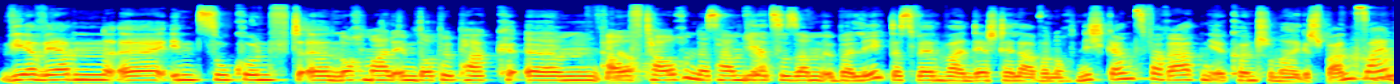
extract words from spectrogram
Wir werden äh, in Zukunft äh, nochmal im Doppelpack ähm, genau. auftauchen. Das haben wir ja. zusammen überlegt. Das werden wir an der Stelle aber noch nicht ganz verraten. Ihr könnt schon mal gespannt sein.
